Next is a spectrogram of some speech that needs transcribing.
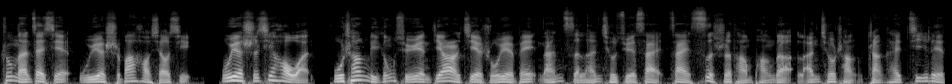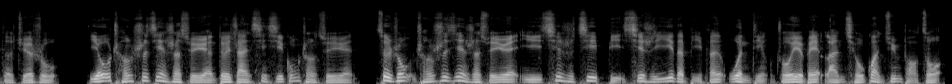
中南在线五月十八号消息，五月十七号晚，武昌理工学院第二届卓越杯男子篮球决赛在四食堂旁的篮球场展开激烈的角逐。由城市建设学院对战信息工程学院，最终城市建设学院以七十七比七十一的比分问鼎卓越杯篮球冠军宝座。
